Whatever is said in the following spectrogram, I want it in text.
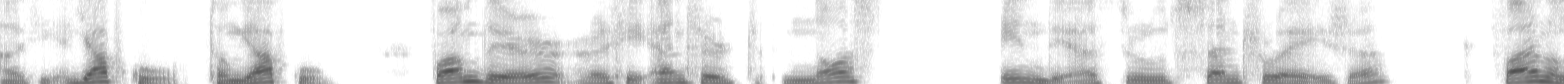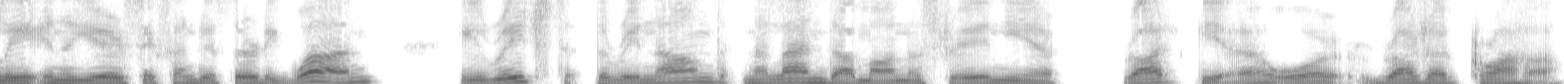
uh, Yapgu, Tong Yapgu. From there, uh, he entered North India through Central Asia. Finally, in the year 631, he reached the renowned Nalanda monastery near Rajgir or Rajagraha,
